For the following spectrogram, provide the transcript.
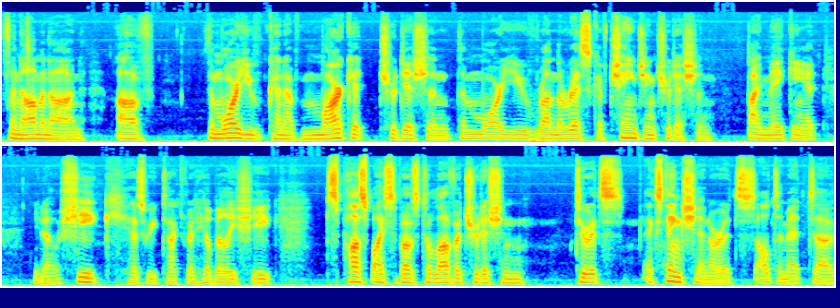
phenomenon of the more you kind of market tradition, the more you run the risk of changing tradition by making it, you know, chic, as we talked about hillbilly chic. It's possible, I suppose, to love a tradition to its extinction or its ultimate uh,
